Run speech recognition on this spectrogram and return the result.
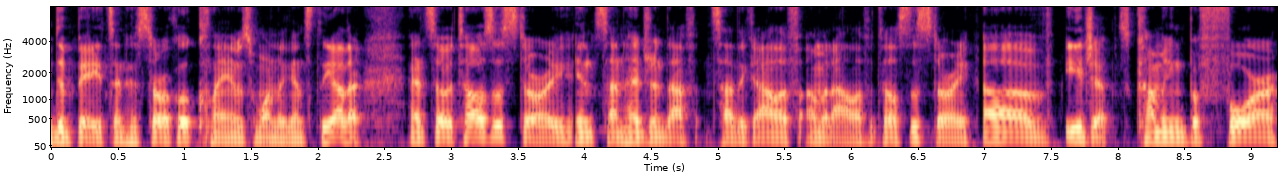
debates and historical claims one against the other. And so it tells the story in Sanhedrin Daf Tzadik Aleph Amud Aleph, it tells the story of Egypt coming before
